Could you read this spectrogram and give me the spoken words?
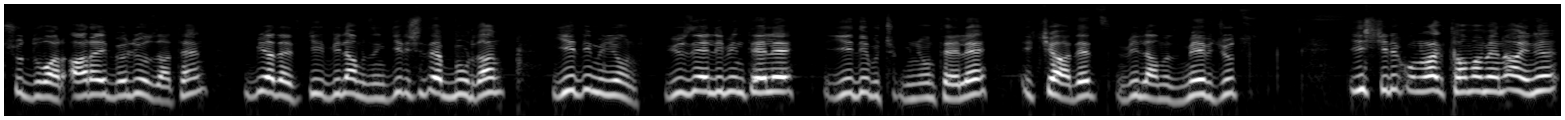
Şu duvar arayı bölüyor zaten. Bir adet villamızın girişi de buradan. 7 milyon 150 bin TL, 7,5 milyon TL. 2 adet villamız mevcut. İşçilik olarak tamamen aynı.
